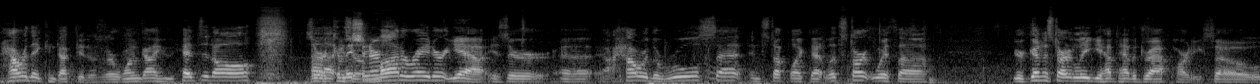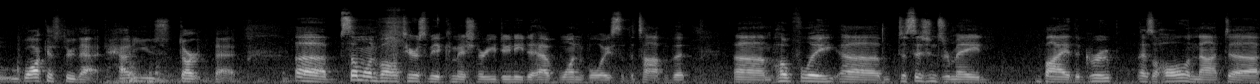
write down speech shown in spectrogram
how are they conducted? Is there one guy who heads it all, Is there a Uh, commissioner? moderator? Yeah. Is there? Uh, how are the rules set and stuff like that? Let's start with. Uh, you're going to start a league. You have to have a draft party. So walk us through that. How do you start that? Uh, someone volunteers to be a commissioner, you do need to have one voice at the top of it. Um, hopefully, uh, decisions are made by the group as a whole and not uh,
